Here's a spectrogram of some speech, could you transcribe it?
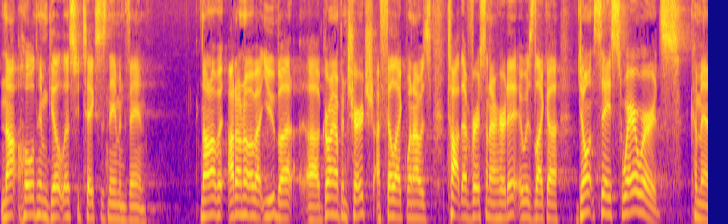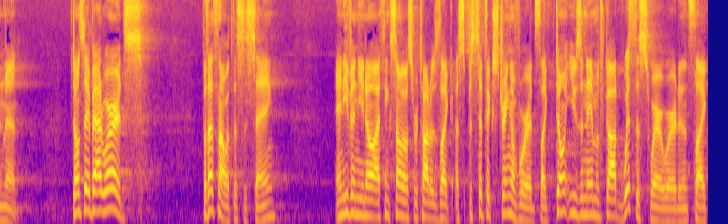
not hold him guiltless who takes his name in vain. Not, I don't know about you, but uh, growing up in church, I feel like when I was taught that verse and I heard it, it was like a don't say swear words commandment. Don't say bad words. But that's not what this is saying. And even, you know, I think some of us were taught it was like a specific string of words, like don't use the name of God with a swear word. And it's like,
